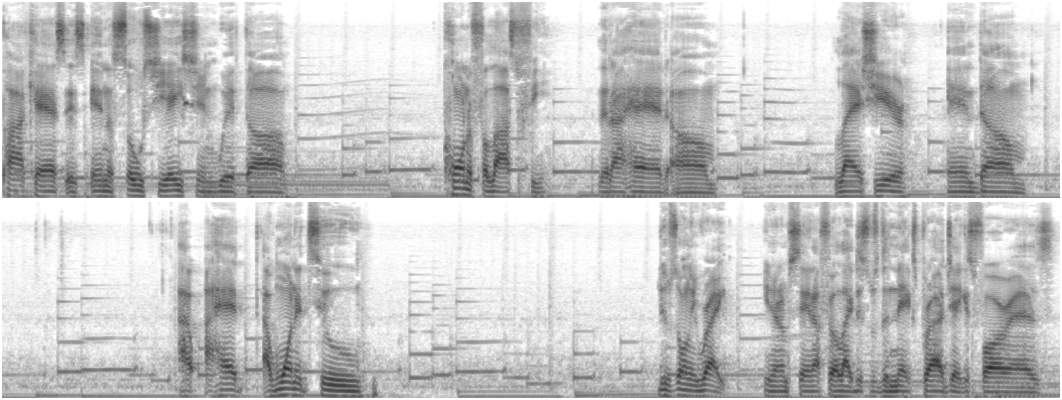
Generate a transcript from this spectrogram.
podcast is in association with uh, Corner Philosophy that I had um, last year, and um, I, I had I wanted to. It was only right, you know what I'm saying. I felt like this was the next project as far as,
